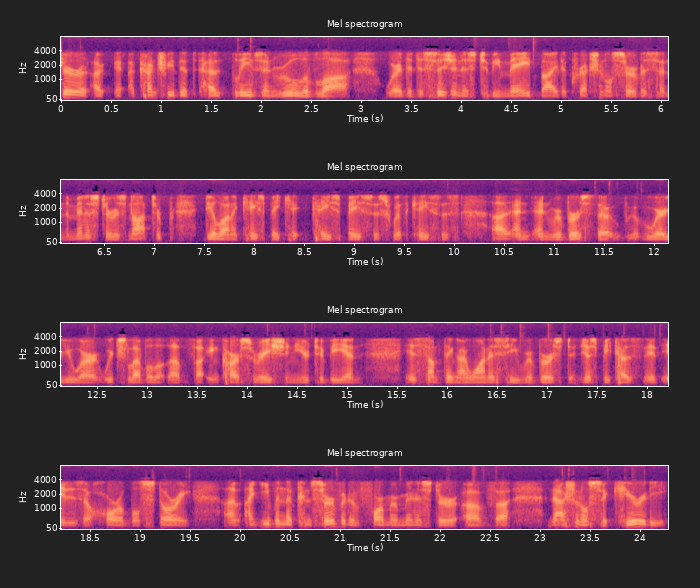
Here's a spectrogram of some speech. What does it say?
sure a, a country that has, believes in rule of law, where the decision is to be made by the correctional service and the minister is not to deal on a case by case basis with cases uh, and and reverse the where you are, which level of uh, incarceration you're to be in, is something I want to see reversed. Just because it, it is a horrible story. Uh, I, even the conservative former minister of uh, national security,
